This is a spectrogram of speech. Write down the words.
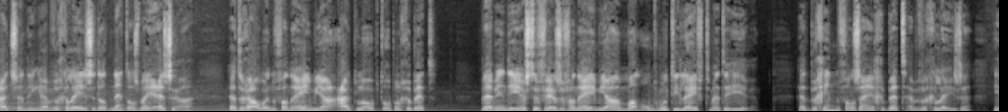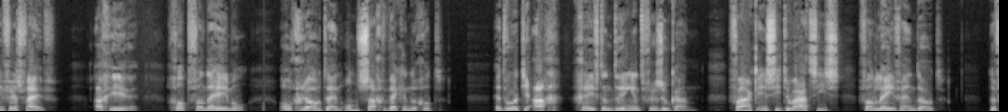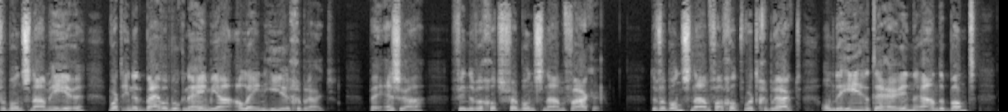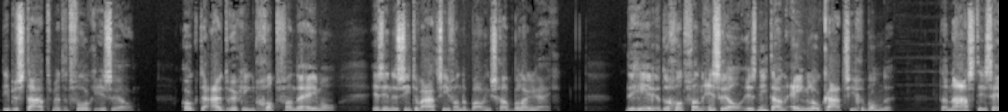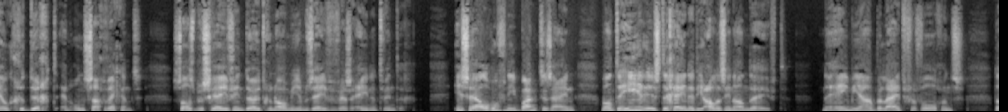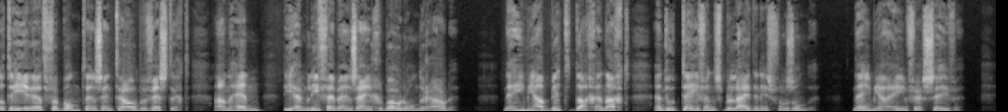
Uitzending hebben we gelezen dat net als bij Ezra het rouwen van Nehemia uitloopt op een gebed. We hebben in de eerste verse van Nehemia een man ontmoet die leeft met de Here. Het begin van zijn gebed hebben we gelezen in vers 5. Ach Heere, God van de hemel, o grote en onzagwekkende God. Het woordje ach geeft een dringend verzoek aan, vaak in situaties van leven en dood. De verbondsnaam Here wordt in het Bijbelboek Nehemia alleen hier gebruikt. Bij Ezra vinden we Gods verbondsnaam vaker. De verbondsnaam van God wordt gebruikt om de Here te herinneren aan de band die bestaat met het volk Israël. Ook de uitdrukking God van de hemel is in de situatie van de ballingschap belangrijk. De Heere, de God van Israël, is niet aan één locatie gebonden. Daarnaast is hij ook geducht en ontzagwekkend, zoals beschreven in Deuteronomium 7, vers 21. Israël hoeft niet bang te zijn, want de Heer is degene die alles in handen heeft. Nehemia beleidt vervolgens dat de Heer het verbond en zijn trouw bevestigt aan hen die hem liefhebben en zijn geboden onderhouden. Nehemia bidt dag en nacht en doet tevens beleidenis van zonde. Nehemia 1 vers 7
